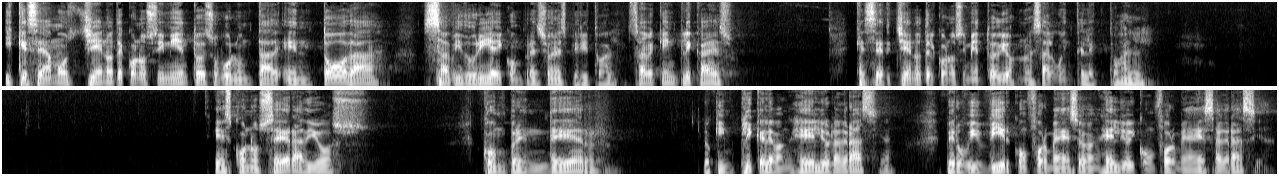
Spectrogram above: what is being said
Y que seamos llenos de conocimiento de su voluntad en toda sabiduría y comprensión espiritual. ¿Sabe qué implica eso? Que ser llenos del conocimiento de Dios no es algo intelectual. Es conocer a Dios, comprender lo que implica el Evangelio, la gracia, pero vivir conforme a ese Evangelio y conforme a esa gracia.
